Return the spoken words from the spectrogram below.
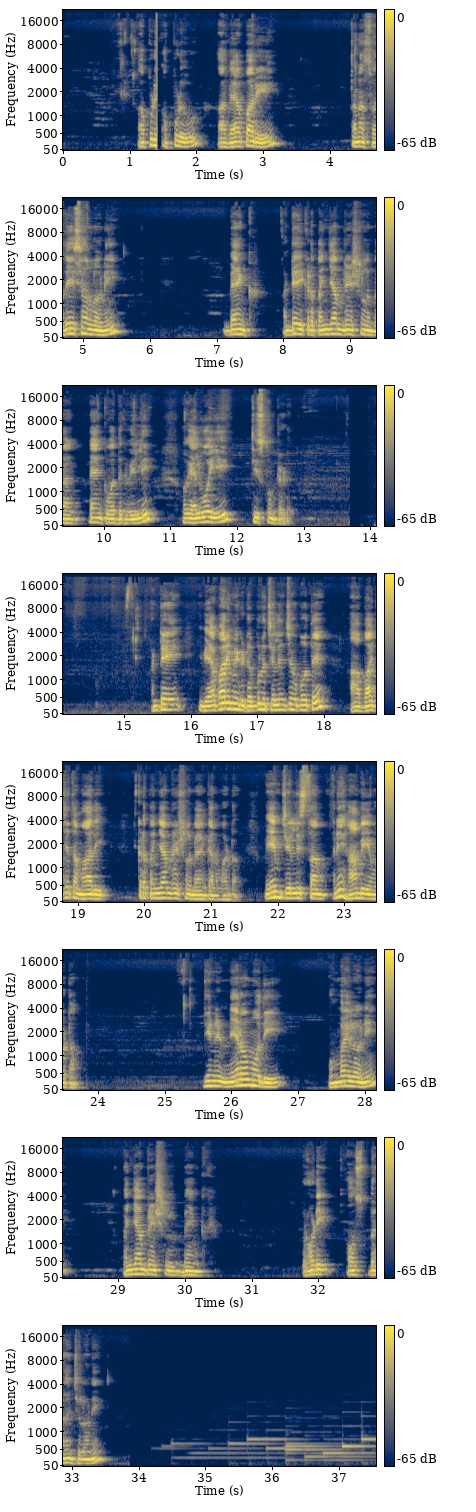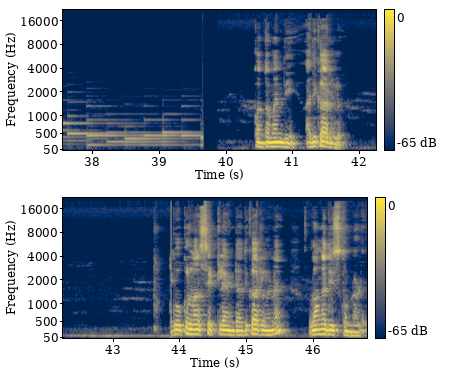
అప్పుడు అప్పుడు ఆ వ్యాపారి తన స్వదేశంలోని బ్యాంక్ అంటే ఇక్కడ పంజాబ్ నేషనల్ బ్యాంక్ బ్యాంక్ వద్దకు వెళ్ళి ఒక ఎల్ఓఈ తీసుకుంటాడు. అంటే ఈ వ్యాపారి మీకు డబ్బులు చెల్లించకపోతే ఆ బాధ్యత మాది. ఇక్కడ పంజాబ్ నేషనల్ బ్యాంక్ అనమాట మేము చెల్లిస్తాం అని హామీ ఇవ్వటం. దీన్ని నీరవ్ మోదీ ముంబైలోని Punjab national bank Brady house బ్రాంచ్లోని కొంతమంది అధికారులు. గోకుల్నాథ్ శెట్టి లాంటి అధికారులను లొంగ తీసుకున్నాడు.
